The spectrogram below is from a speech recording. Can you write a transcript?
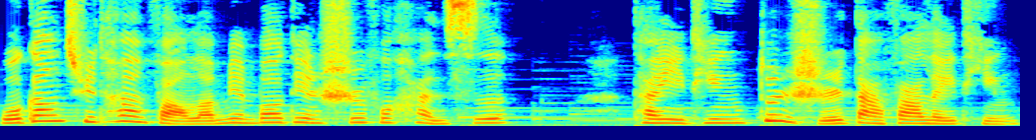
我刚去探访了面包店师傅汉斯。他一听，顿时大发雷霆，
